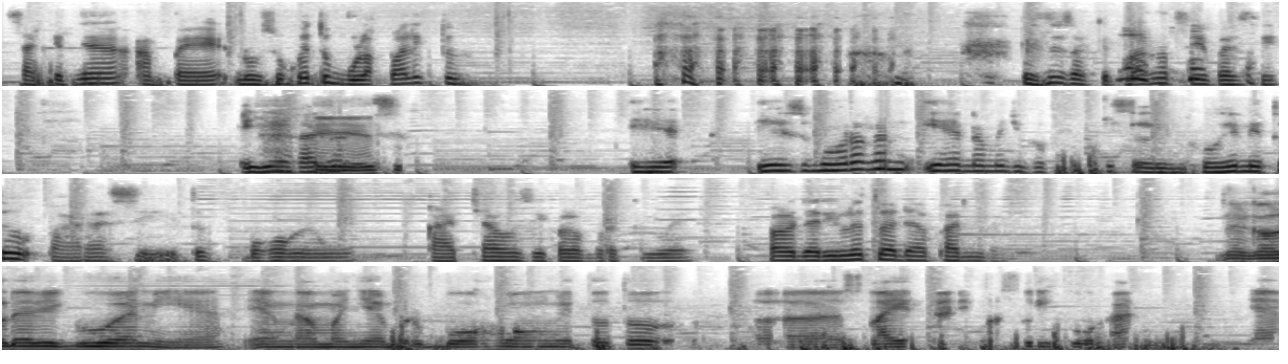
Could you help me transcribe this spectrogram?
Sakitnya sampai nusuknya tuh bulak balik tuh. Itu sakit banget sih pasti. Iya karena Iya sih. iya iya semua orang kan iya namanya juga diselingkuhin itu parah sih. Itu bohong yang kacau sih kalau menurut gue kalau dari lu tuh ada apa nih Nah kalau dari gua nih ya, yang namanya berbohong itu tuh eh, selain dari perselingkuhan, ya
